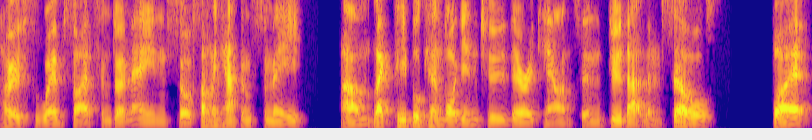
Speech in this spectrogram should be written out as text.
host websites and domains. So if something happens to me, um, like people can log into their accounts and do that themselves. But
